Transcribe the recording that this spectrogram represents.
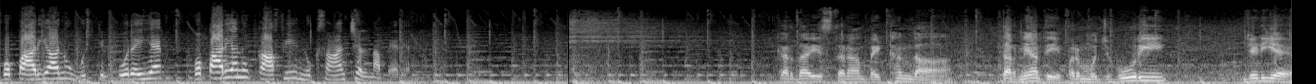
ਵਪਾਰੀਆਂ ਨੂੰ ਮੁਸ਼ਕਿਲ ਹੋ ਰਹੀ ਹੈ, ਵਪਾਰੀਆਂ ਨੂੰ ਕਾਫੀ ਨੁਕਸਾਨ ਝੱਲਣਾ ਪੈ ਰਿਹਾ ਹੈ। ਕਰਦਾ ਇਸ ਤਰ੍ਹਾਂ ਬੈਠਣ ਦਾ ਧਰਨਿਆਂ ਤੇ, ਪਰ ਮਜਬੂਰੀ ਜਿਹੜੀ ਹੈ,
